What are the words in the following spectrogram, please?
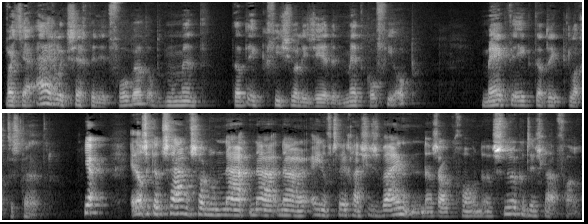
Wat jij eigenlijk zegt in dit voorbeeld, op het moment dat ik visualiseerde met koffie op, merkte ik dat ik lag te stuiteren. Ja, en als ik het s'avonds zou doen na, na, na één of twee glaasjes wijn, dan zou ik gewoon eh, snurkend in slaap vallen.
